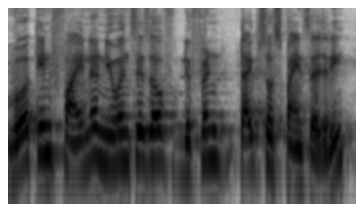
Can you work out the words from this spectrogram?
work in finer nuances of different types of spine surgery.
